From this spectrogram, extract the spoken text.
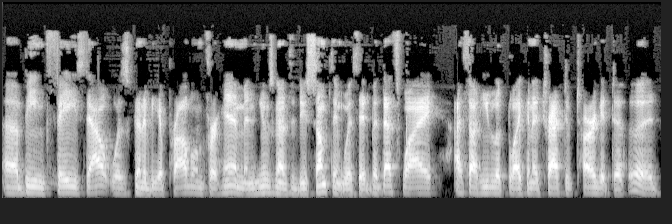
Uh, being phased out was going to be a problem for him, and he was going to have to do something with it. But that's why I thought he looked like an attractive target to Hood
